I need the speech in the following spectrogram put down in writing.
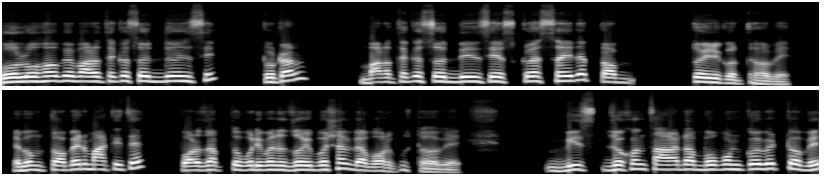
গোলও হবে বারো থেকে চোদ্দ ইঞ্চি টোটাল বারো থেকে চোদ্দ ইঞ্চি স্কোয়ার সাইজে টব তৈরি করতে হবে এবং টবের মাটিতে পর্যাপ্ত পরিমাণে জৈব সার ব্যবহার করতে হবে। বীজ যখন চারাটা বপন করবে টবে,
